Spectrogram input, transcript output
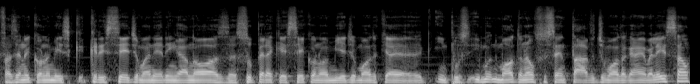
fazendo a economia crescer de maneira enganosa, superaquecer a economia de modo que é de modo não sustentável, de modo a ganhar uma eleição.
